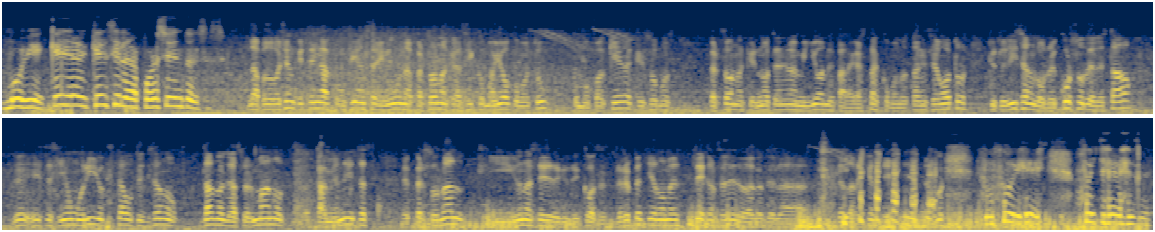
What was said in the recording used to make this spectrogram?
Muy bien, ¿qué, dirá- qué decirle a la población entonces? La población que tenga confianza en una persona que así como yo, como tú, como cualquiera, que somos personas que no tenemos millones para gastar como lo están haciendo otros, que utilizan los recursos del Estado, eh, este señor Murillo que está utilizando, dándole a su hermano camionetas, eh, personal y una serie de, de cosas. De repente ya no me dejan salir de la, de la, de la región. Muy bien, muchas gracias.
